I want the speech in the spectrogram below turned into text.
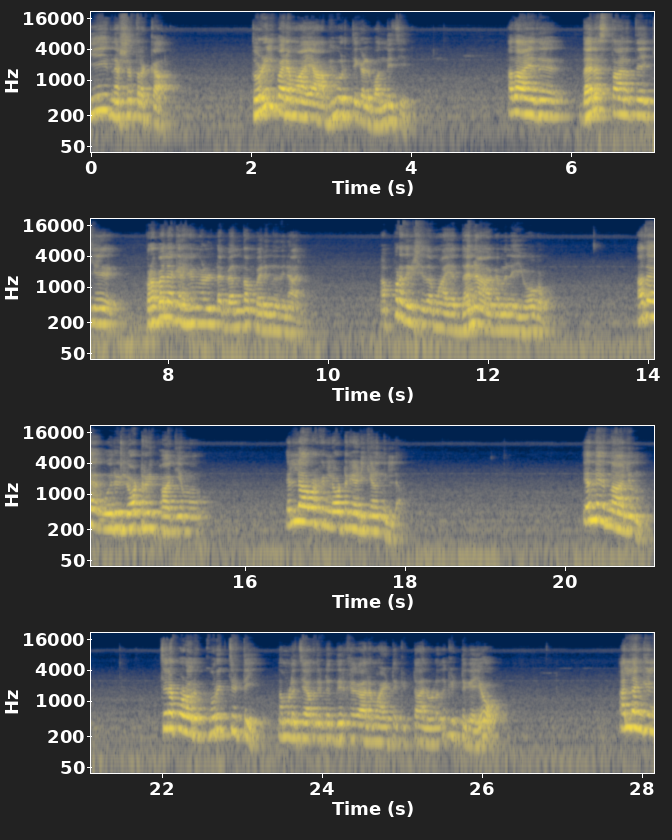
ഈ നക്ഷത്രക്കാർ തൊഴിൽപരമായ അഭിവൃദ്ധികൾ വന്നു ചെയ്തു അതായത് ധനസ്ഥാനത്തേക്ക് പ്രബല ഗ്രഹങ്ങളുടെ ബന്ധം വരുന്നതിനാൽ അപ്രതീക്ഷിതമായ ധനാഗമന യോഗം. അത് ഒരു ലോട്ടറി ഭാഗ്യമോ? എല്ലാവർക്കും ലോട്ടറി അടിക്കണമെന്നില്ല. എന്നിരുന്നാലും ചിലപ്പോൾ ഒരു കുറിച്ചിട്ടി നമ്മൾ ചേർന്നിട്ട് ദീർഘകാലമായിട്ട് കിട്ടാനുള്ളത് കിട്ടുകയോ? അല്ലെങ്കിൽ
